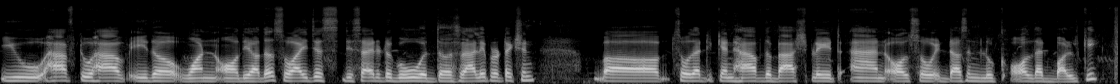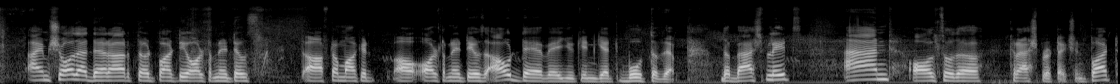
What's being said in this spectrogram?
you have to have either one or the other so I just decided to go with the rally protection uh, so that it can have the bash plate and also it doesn't look all that bulky. I'm sure that there are third-party alternatives, aftermarket uh, alternatives out there where you can get both of them, the bash plates and also the crash protection. But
